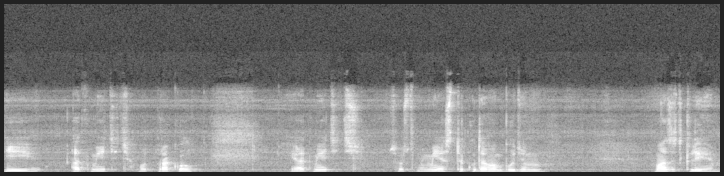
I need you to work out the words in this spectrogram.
и отметить вот прокол и отметить, собственно, место, куда мы будем мазать клеем.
